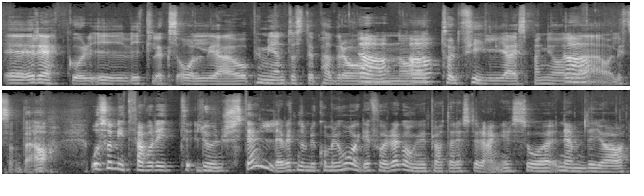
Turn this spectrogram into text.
eh, räkor i vitlöksolja och pimientos de padron Ja, och ja. tortilla española och lite sånt där. Och så mitt favoritlunchställe, vet inte om du kommer ihåg det förra gången vi pratade restauranger, så nämnde jag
